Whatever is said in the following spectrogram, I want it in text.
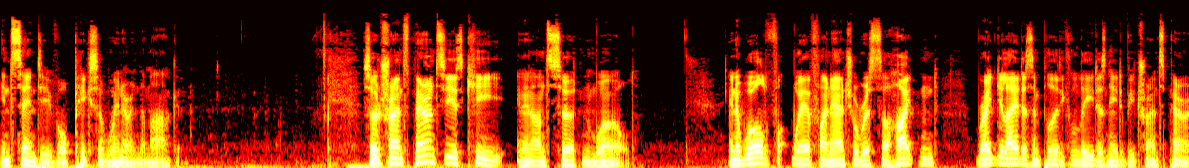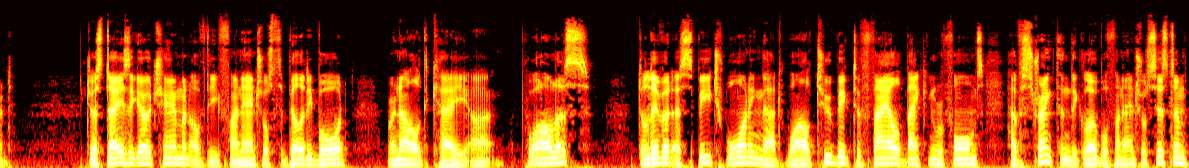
incentive or picks a winner in the market. So transparency is key in an uncertain world. In a world where financial risks are heightened, regulators and political leaders need to be transparent. Just days ago, chairman of the Financial Stability Board, Ronald K. Uh, delivered a speech warning that while too big to fail, banking reforms have strengthened the global financial system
